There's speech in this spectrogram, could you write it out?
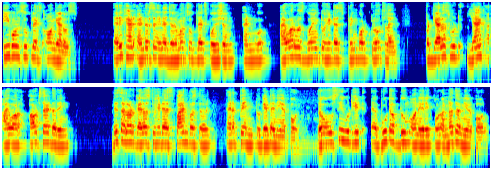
T-bone suplex on Gallows. Erik had Anderson in a German suplex position and Ivar was going to hit a springboard clothesline but Gallows would yank Ivar outside the ring. This allowed Gallows to hit a spinebuster and a pin to get a near fall. The OC would hit a boot of doom on Erik for another near fall.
